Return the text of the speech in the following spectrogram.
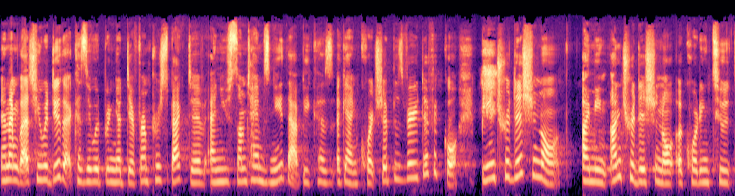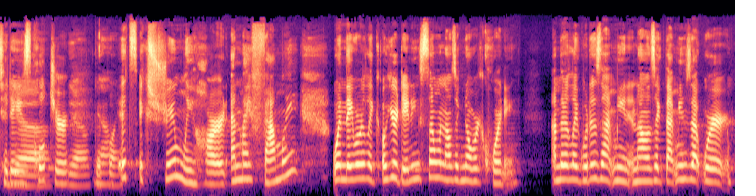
And I'm glad she would do that because it would bring a different perspective. And you sometimes need that because, again, courtship is very difficult. Being traditional, I mean, untraditional according to today's Yeah, culture, yeah, good point. it's extremely hard. And my family, when they were like, oh, you're dating someone, I was like, no, we're courting. And they're like, what does that mean? And I was like, that means that we're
